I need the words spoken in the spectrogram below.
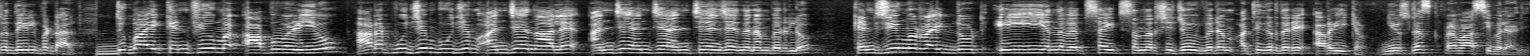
ശ്രദ്ധയിൽപ്പെട്ടാൽ. ദുബായ് കൺഫ്യൂമർ ആപ്പ് വഴിയോ ആറ് പൂജ്യം പൂജ്യം അഞ്ച് നാല് അഞ്ച് അഞ്ച് അഞ്ച് അഞ്ച് എന്ന നമ്പറിലോ കൺസ്യൂമർ റൈറ്റ് ഡോട്ട് എ എന്ന വെബ്സൈറ്റ് സന്ദർശിച്ചോ വിവരം അധികൃതരെ അറിയിക്കണം. ന്യൂസ് ഡെസ്ക് പ്രവാസി മലയാളി.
